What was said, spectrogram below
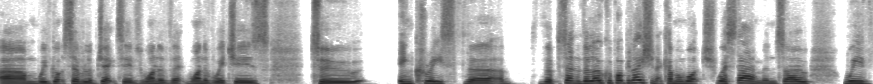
Um, we've got several objectives. One of the one of which is to increase the the percent of the local population that come and watch West Ham, and so we've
